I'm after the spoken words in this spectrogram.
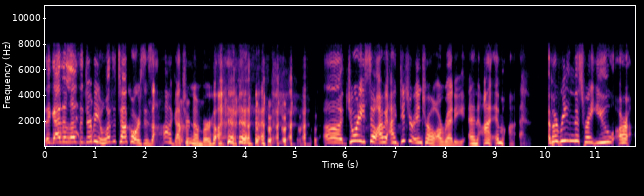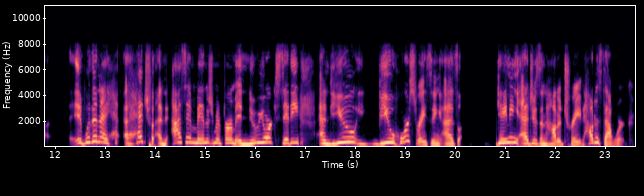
guy that loves the Derby and wants to talk horses. Ah, I got your number. uh, Jordi, so I, I did your intro already, and I am. Am I reading this right? You are eh, within a, a hedge an asset management firm in New York City and you view horse racing as gaining edges and how to trade. How does that work?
